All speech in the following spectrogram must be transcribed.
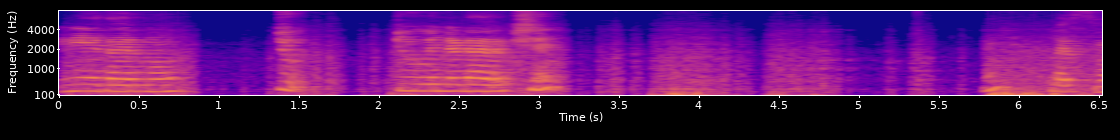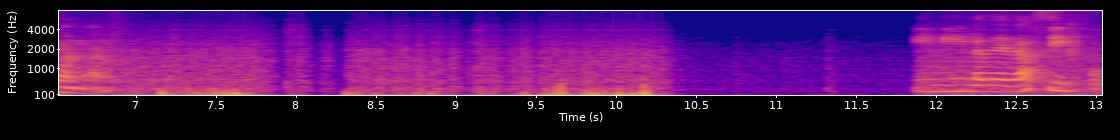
ഇനി ഏതായിരുന്നു? ടു ടുവിന്റെ ഡയറക്ഷൻ പ്ലസ് വൺ ആണ് ഇനിയുള്ളത് ഏതാ? സി ഫോർ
